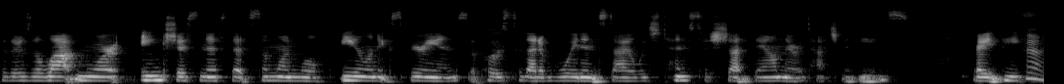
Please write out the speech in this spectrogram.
So there's a lot more anxiousness that someone will feel and experience opposed to that avoidance style, which tends to shut down their attachment needs. Right? The yeah.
